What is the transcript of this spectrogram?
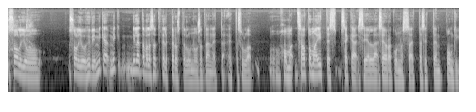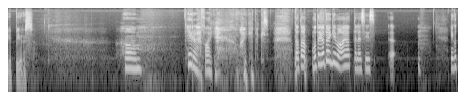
soljuu soljuu hyvin. Mikä, mikä, millä tavalla sä oot itselle perustellut Nuusa tänne, että, että sulla homma, sä oot oma itse sekä siellä seurakunnassa että sitten punkikin piirissä? Um, Hirveän vaikea, kysyä. Tota, mutta jotenkin mä ajattelen siis, äh, niin kuin,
